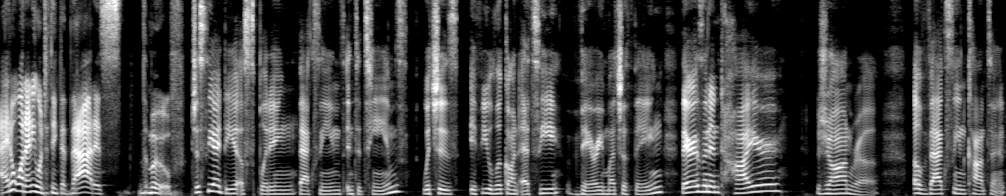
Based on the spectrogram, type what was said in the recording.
I don't want anyone to think that that is the move. just the idea of splitting vaccines into teams, which is, if you look on Etsy, very much a thing. There is an entire genre of vaccine content.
